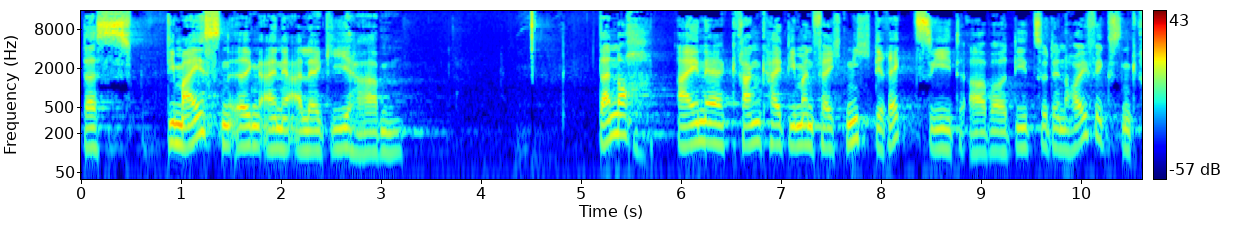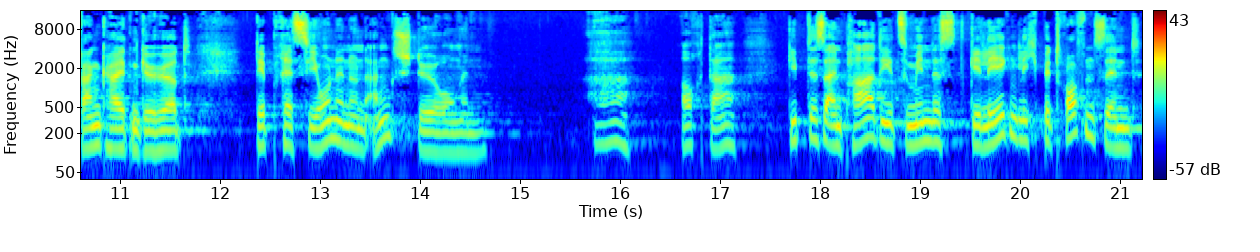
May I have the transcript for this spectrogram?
dass die meisten irgendeine Allergie haben. Dann noch eine Krankheit, die man vielleicht nicht direkt sieht, aber die zu den häufigsten Krankheiten gehört, Depressionen und Angststörungen. Ah, auch da gibt es ein paar, die zumindest gelegentlich betroffen sind.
